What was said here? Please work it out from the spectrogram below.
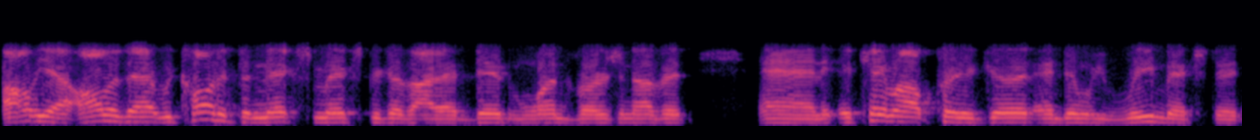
Oh yeah, all of that. We called it the next mix because I did one version of it, and it came out pretty good. And then we remixed it,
